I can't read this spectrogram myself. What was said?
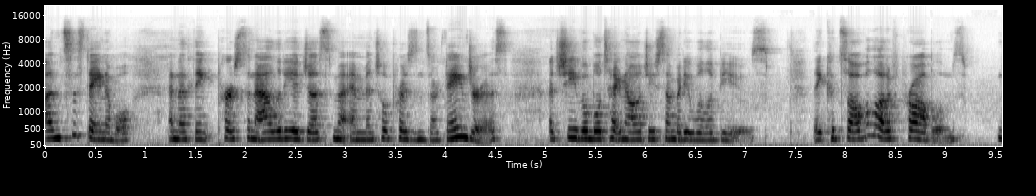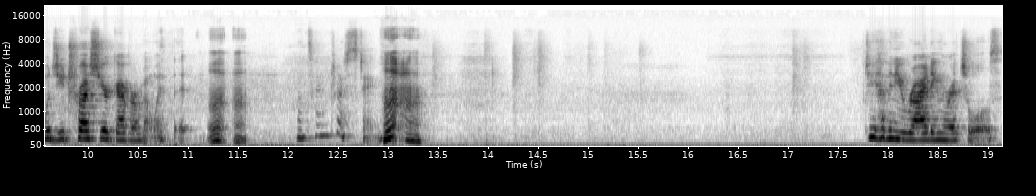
unsustainable, and I think personality adjustment and mental prisons are dangerous, achievable technology somebody will abuse. They could solve a lot of problems. Would you trust your government with it? Mm-mm. That's interesting. Mm-mm. Do you have any writing rituals?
